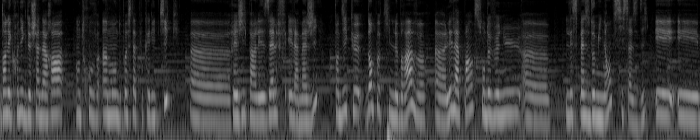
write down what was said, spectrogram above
dans les chroniques de Shannara, on trouve un monde post-apocalyptique, régi par les elfes et la magie, tandis que dans Popkin le Brave, les lapins sont devenus l'espèce dominante, si ça se dit. Et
